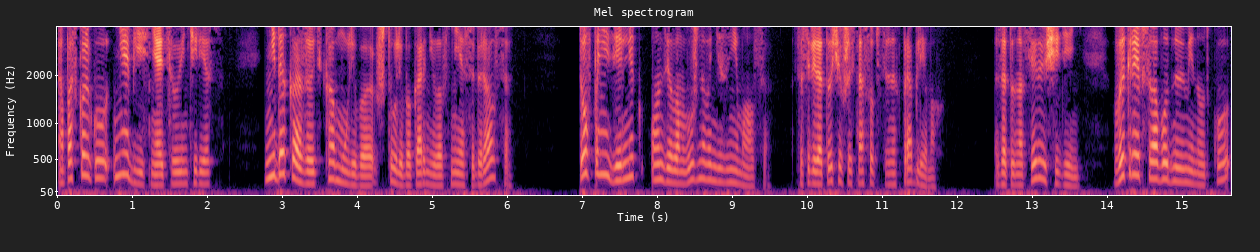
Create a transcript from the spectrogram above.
А поскольку не объяснять свой интерес, не доказывать кому-либо что-либо Корнилов не собирался, то в понедельник он делом Лужного не занимался, сосредоточившись на собственных проблемах. Зато на следующий день, выкроив свободную минутку,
